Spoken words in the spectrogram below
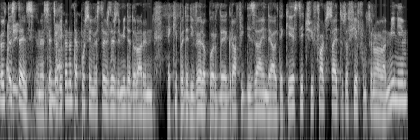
Îl testezi, adică, în esență. Da. Adică nu te pus să investești zeci de mii de dolari în echipe de developer, de graphic design, de alte chestii, ci faci site-ul să fie funcțional la minim,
